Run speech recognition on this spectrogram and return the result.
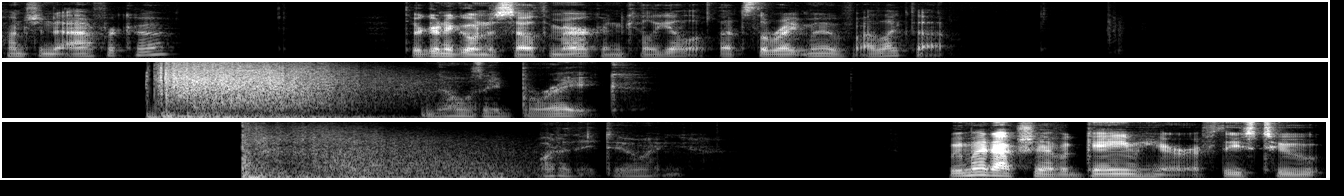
punch into Africa. They're gonna go into South America and kill yellow. That's the right move. I like that. No, they break. What are they doing? We might actually have a game here if these two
